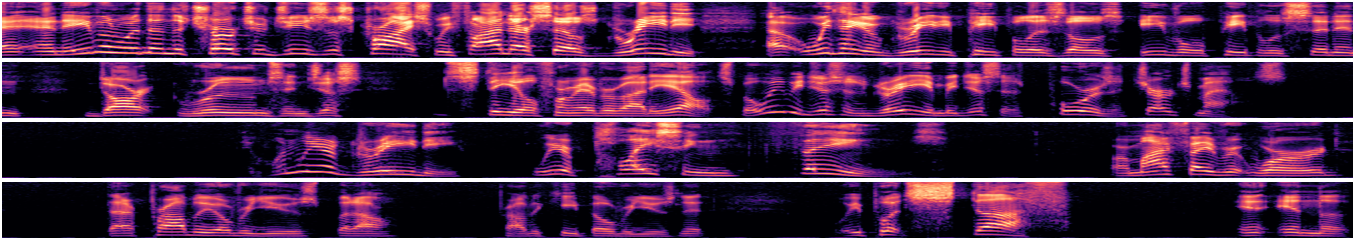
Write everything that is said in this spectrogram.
And, and, even within the church of Jesus Christ, we find ourselves greedy. Uh, we think of greedy people as those evil people who sit in dark rooms and just steal from everybody else. But we'd be just as greedy and be just as poor as a church mouse. And when we are greedy, we are placing things, or my favorite word that I probably overuse, but I'll probably keep overusing it. We put stuff in, in the,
